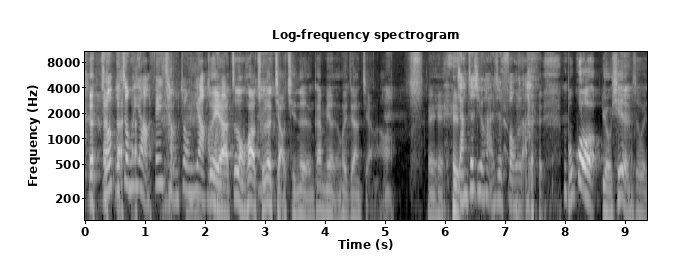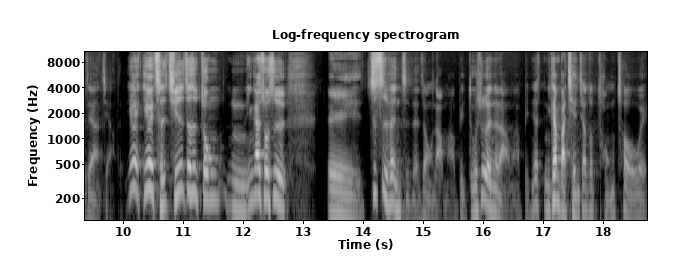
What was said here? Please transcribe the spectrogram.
什么不重要？非常重要。对呀，这种话除了矫情的人，看没有人会这样讲了哈。哎，讲这句话是疯了。不过有些人是会这样讲的，因为因为其实其实这是中嗯，应该说是。诶，知识分子的这种老毛病，读书人的老毛病，就你看，把钱叫做铜臭味，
